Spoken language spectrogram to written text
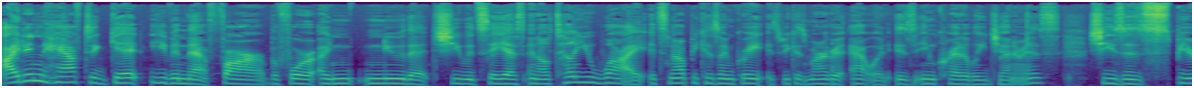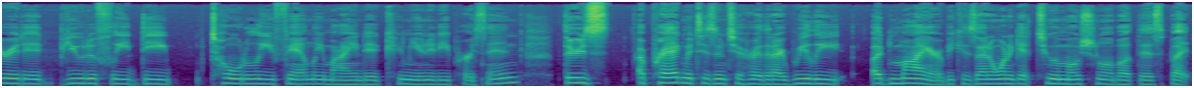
I didn't have to get even that far before I kn- knew that she would say yes. And I'll tell you why. It's not because I'm great, it's because Margaret Atwood is incredibly generous. She's a spirited, beautifully deep, totally family minded community person. There's a pragmatism to her that I really admire because I don't want to get too emotional about this, but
